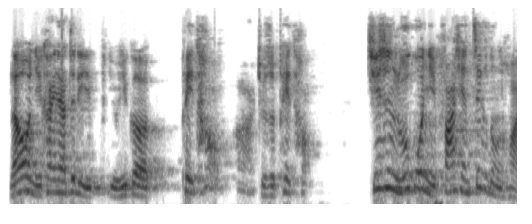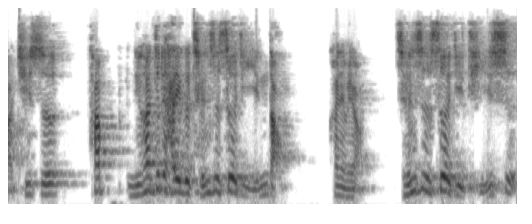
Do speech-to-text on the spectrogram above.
然后你看一下这里有一个配套啊，就是配套。其实如果你发现这个东西的话，其实。它，你看这里还有一个城市设计引导，看见没有？城市设计提示，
